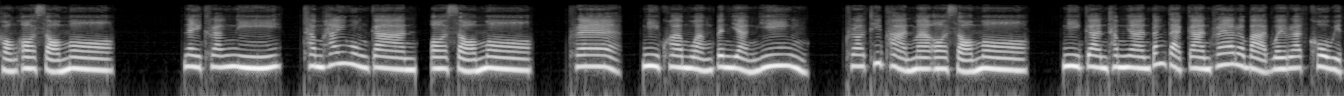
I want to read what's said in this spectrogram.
ของ อสมในครั้งนี้ทำให้วงการ อสมแพร่ มีความหวังเป็นอย่างยิ่ง เพราะที่ผ่านมาอสมมีการทำงานตั้งแต่การแพร่ระบาดไวรัสโควิด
